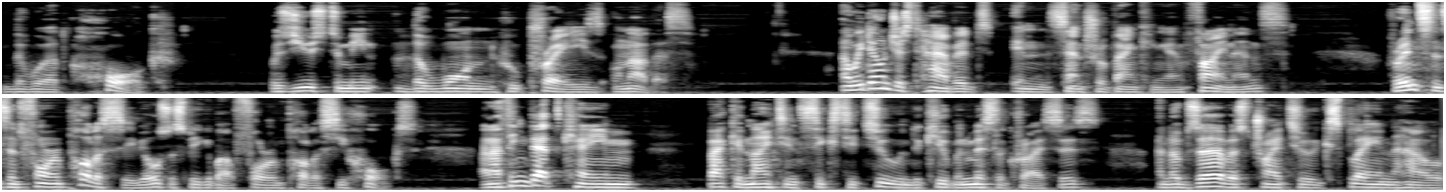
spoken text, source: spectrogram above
the word hawk was used to mean the one who preys on others. And we don't just have it in central banking and finance. For instance, in foreign policy, we also speak about foreign policy hawks. And I think that came back in 1962 in the Cuban Missile Crisis, and observers tried to explain how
